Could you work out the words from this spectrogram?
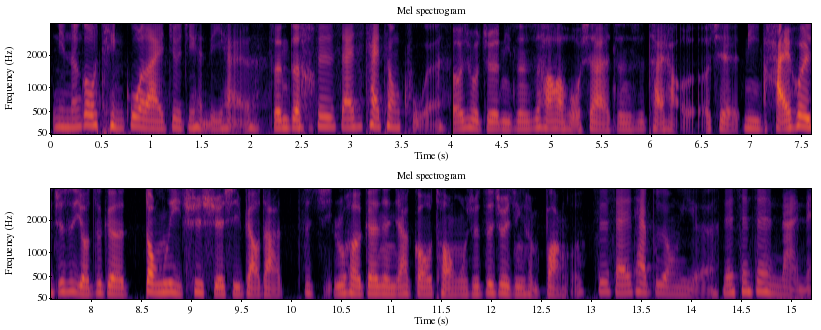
你能够挺过来就已经很厉害了。真的，这实在是太痛苦了。而且我觉得你真的是好好活下来，真的是太好了。而且你还会就是有这个动力去学习表达自己，如何跟人家沟通。我觉得这就已经很棒了。这实在是太不容易了，人生真的很难呢。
